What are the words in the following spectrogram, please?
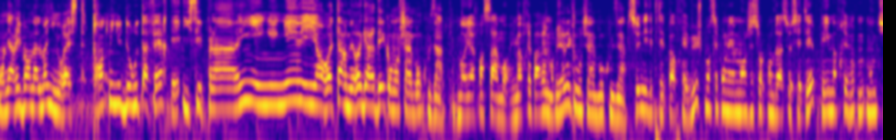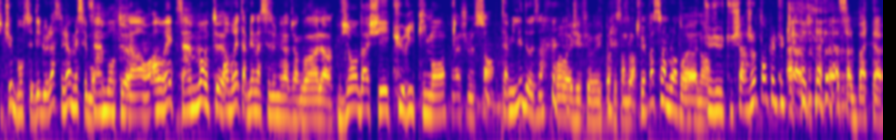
on est arrivé en Allemagne, il nous reste 30 minutes de route à faire et il s'est plaint, il est en retard, mais regardez comment je suis un bon cousin. Bon, il a pensé à moi. Il m'a préparé mon Regardez comment je suis un bon cousin. Ce n'était peut-être pas prévu. Je pensais qu'on allait manger sur le compte de la société. Et il m'a prévu mon petit tube. Bon, c'est dégueulasse, là, mais c'est bon. C'est un menteur. Non, en vrai, C'est un menteur. en vrai, t'as bien assaisonné la viande. Voilà. Viande hachée, curry, piment. Ouais, je le sens. T'as mis les doses, hein. Ouais, ouais, j'ai fait, j'ai pas fait semblant. Tu fais pas semblant, toi. Ouais, non. Tu, tu charges autant que tu te charges. Sale bâtard.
